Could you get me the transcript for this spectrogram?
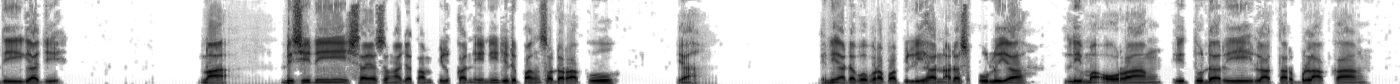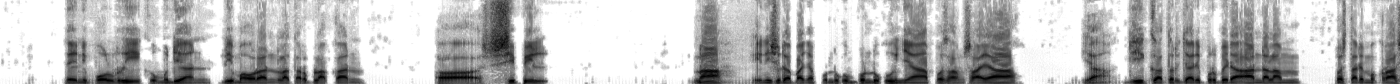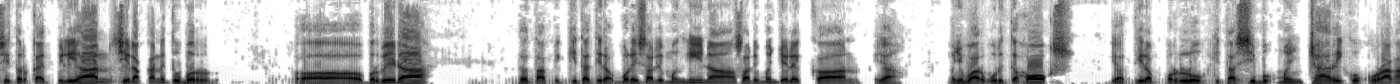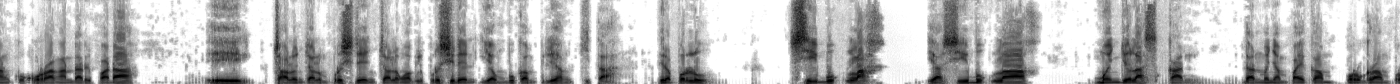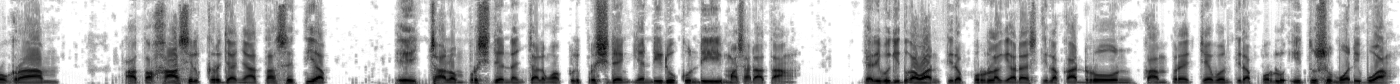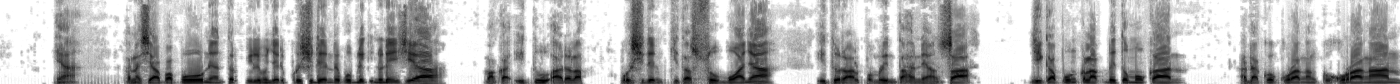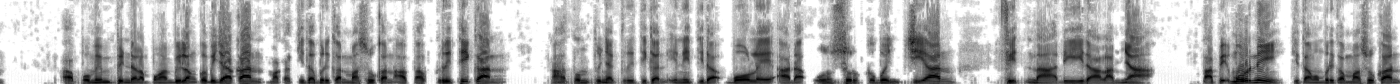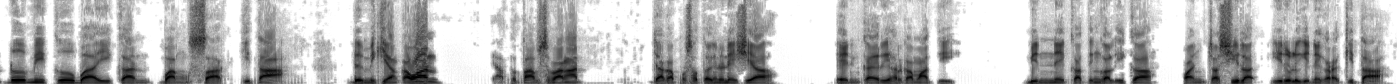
digaji. Nah, di sini saya sengaja tampilkan ini di depan saudaraku, ya. Ini ada beberapa pilihan, ada 10 ya, lima orang itu dari latar belakang TNI Polri, kemudian lima orang latar belakang uh, sipil. Nah, ini sudah banyak pendukung-pendukungnya. Pesan saya, ya, jika terjadi perbedaan dalam pesta demokrasi terkait pilihan, silakan itu ber, uh, berbeda, tetapi kita tidak boleh saling menghina, saling menjelekkan, ya, menyebar berita hoax. Ya, tidak perlu kita sibuk mencari kekurangan-kekurangan daripada eh, calon-calon presiden, calon wakil presiden yang bukan pilihan kita. Tidak perlu. Sibuklah, ya sibuklah menjelaskan dan menyampaikan program-program atau hasil kerja nyata setiap eh, calon presiden dan calon wakil presiden yang didukung di masa datang. Jadi begitu kawan, tidak perlu lagi ada istilah kadrun, kampret, cebon, tidak perlu itu semua dibuang. Ya, karena siapa pun yang terpilih menjadi presiden Republik Indonesia, maka itu adalah presiden kita semuanya, itu adalah pemerintahan yang sah. Jikapun kelak ditemukan ada kekurangan-kekurangan pemimpin dalam pengambilan kebijakan, maka kita berikan masukan atau kritikan. Nah, tentunya kritikan ini tidak boleh ada unsur kebencian, fitnah di dalamnya. Tapi murni kita memberikan masukan demi kebaikan bangsa kita. Demikian kawan, ya tetap semangat. Jaga persatuan Indonesia, NKRI harga mati. Bineka Tinggal Ika, Pancasila ideologi negara kita.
